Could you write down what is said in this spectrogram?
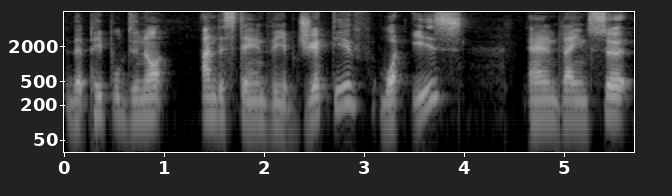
that people do not understand the objective, what is, and they insert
